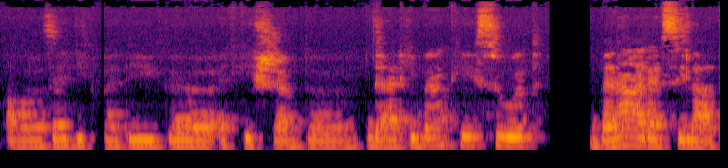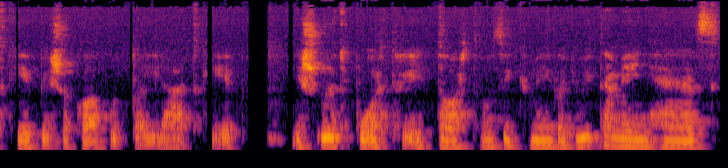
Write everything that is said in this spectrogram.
az egyik pedig egy kisebb Delhiben készült, Benáresi látkép és a kalkuttai látkép. És öt portrét tartozik még a gyűjteményhez,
